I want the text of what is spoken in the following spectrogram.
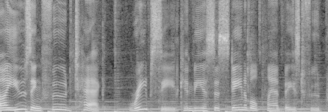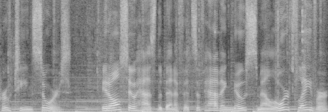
By using food tech, rapeseed can be a sustainable plant-based food protein source. It also has the benefits of having no smell or flavor,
